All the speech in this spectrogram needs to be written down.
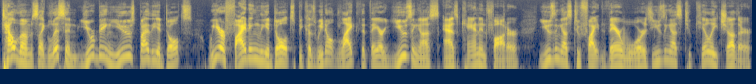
tell them, it's like, listen, you're being used by the adults. We are fighting the adults because we don't like that they are using us as cannon fodder, using us to fight their wars, using us to kill each other,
